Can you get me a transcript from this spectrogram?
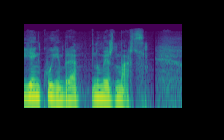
e em Coimbra, no mês de março.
